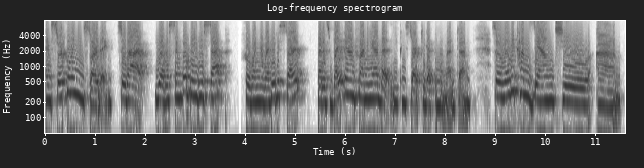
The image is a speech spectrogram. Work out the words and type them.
and circling and starting so that you have a simple baby step for when you're ready to start that is right there in front of you that you can start to get the momentum so it really comes down to um,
